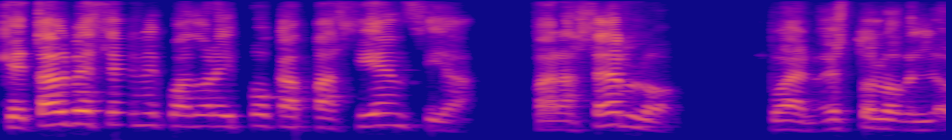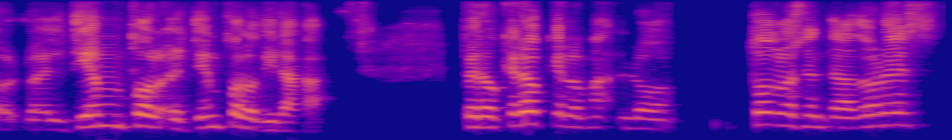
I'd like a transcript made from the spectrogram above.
Que tal vez en Ecuador hay poca paciencia para hacerlo. Bueno, esto lo, el, tiempo, el tiempo lo dirá. Pero creo que todos los entrenadores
